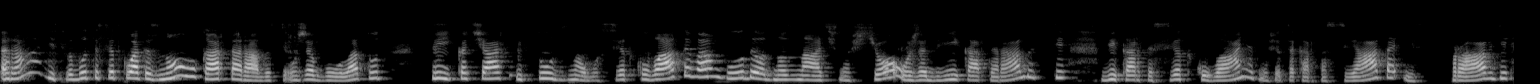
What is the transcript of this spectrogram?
радість, ви будете святкувати знову карта радості. Уже була тут трійка час, і тут знову святкувати вам буде однозначно, що уже дві карти радості, дві карти святкування, тому що це карта свята, і справді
